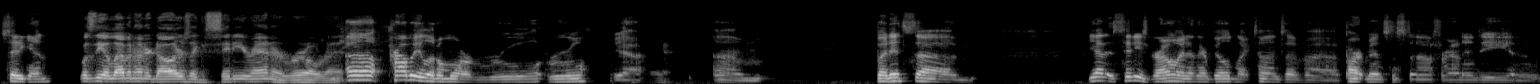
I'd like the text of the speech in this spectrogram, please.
Say it again. Was the eleven hundred dollars like a city rent or rural rent? Uh, probably a little more rural. Rural, yeah. Um, but it's um, yeah, the city's growing and they're building like tons of uh, apartments and stuff around Indy, and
